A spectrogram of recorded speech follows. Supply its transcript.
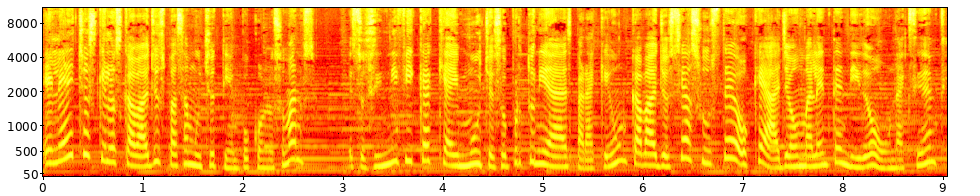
El hecho es que los caballos pasan mucho tiempo con los humanos. Esto significa que hay muchas oportunidades para que un caballo se asuste o que haya un malentendido o un accidente.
